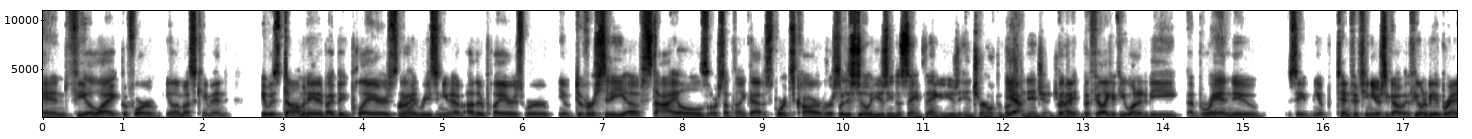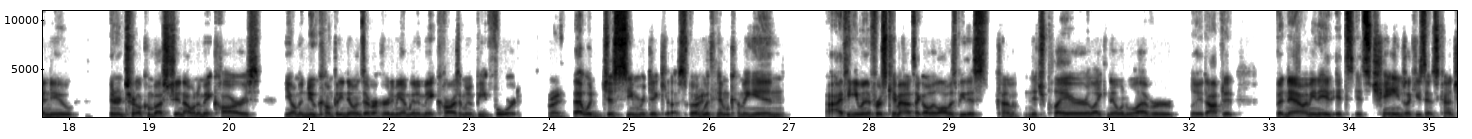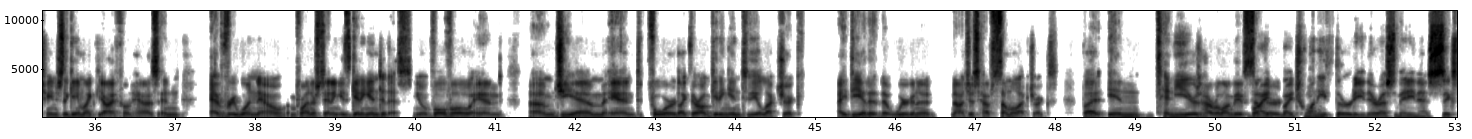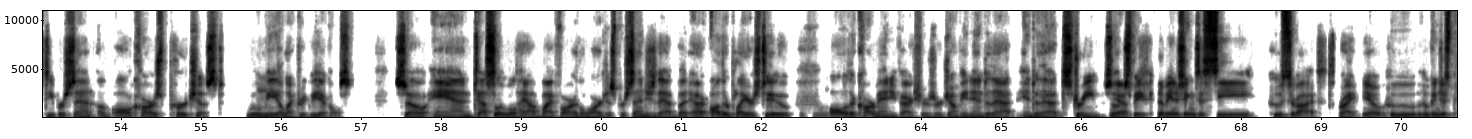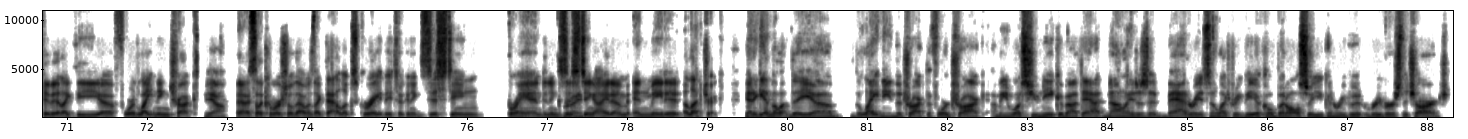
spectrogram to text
and feel like before Elon Musk came in, it was dominated by big players. The right. only reason you have other players were, you know, diversity of styles or something like that, a sports car versus. But it's still using the same thing. You use internal combustion yeah, engines, but right? but feel like if you wanted to be a brand new, say, you know, 10, 15 years ago, if you want to be a brand new internal combustion, I want to make cars. You know, I'm a new company. No one's ever heard of me. I'm going to make cars. I'm going to beat Ford. Right. That would just seem ridiculous. But right. with him coming in, I think even when it first came out, it's like, oh, it'll always be this kind of niche player. Like no one will ever really adopt it. But now, I mean, it, it's it's changed. Like you said, it's kind of changed the game, like the iPhone has, and everyone now, from my understanding, is getting into this. You know, Volvo and um, GM and Ford, like they're all getting into the electric idea that that we're going to not just have some electrics, but in 10 years, however long they've said by, by 2030, they're estimating that 60% of all cars purchased will mm. be electric vehicles. So, and Tesla will have by far the largest percentage of that, but other players too. Mm-hmm. All of the car manufacturers are jumping into that into that stream, so yeah. to speak. It'll be interesting to see who survives. Right. You know who who can just pivot like the uh, Ford Lightning truck. Yeah. And I saw the commercial of that. I was like, that looks great. They took an existing brand, an existing right. item, and made it electric. And again, the the uh, the Lightning, the truck, the Ford truck. I mean, what's unique about that? Not only does it battery, it's an electric vehicle, but also you can re- reverse the charge.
